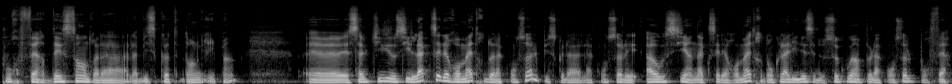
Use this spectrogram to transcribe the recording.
pour faire descendre la, biscotte dans le grippin. Euh, ça utilise aussi l'accéléromètre de la console, puisque la, console a aussi un accéléromètre. Donc là, l'idée, c'est de secouer un peu la console pour faire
